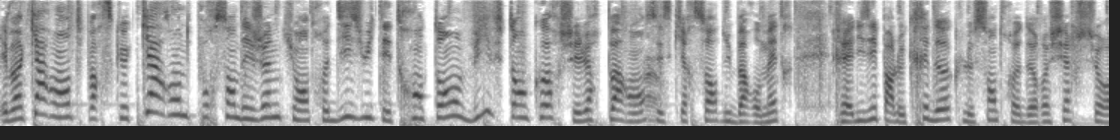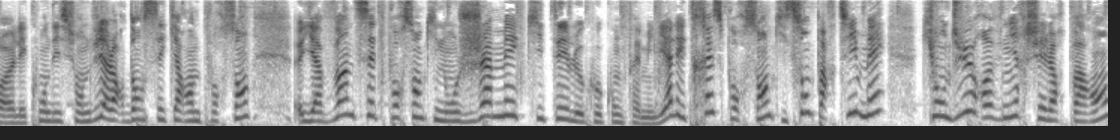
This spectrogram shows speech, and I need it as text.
Eh ben 40 parce que 40% des jeunes qui ont entre 18 et 30 ans vivent encore chez leurs parents. C'est ce qui ressort du baromètre réalisé par le CREDOC, le centre de recherche sur euh, les conditions de vie. Alors dans ces 40%, euh, il y a 27% qui n'ont jamais quitté le cocon familial et 13% qui sont partis mais qui ont dû revenir chez leurs parents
